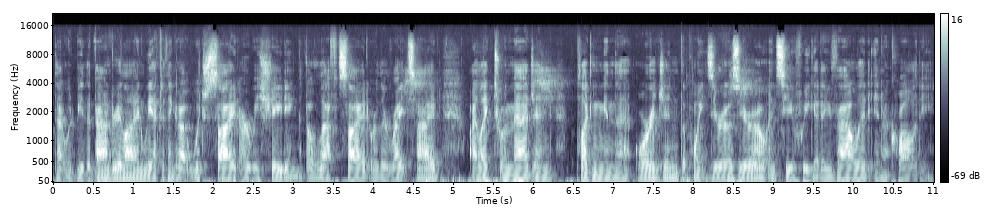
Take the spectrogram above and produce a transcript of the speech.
that would be the boundary line. We have to think about which side are we shading, the left side or the right side. I like to imagine plugging in the origin, the point zero zero, and see if we get a valid inequality.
